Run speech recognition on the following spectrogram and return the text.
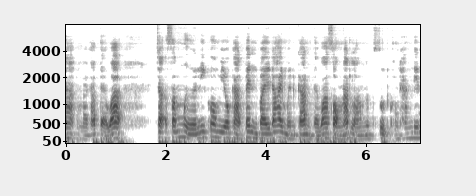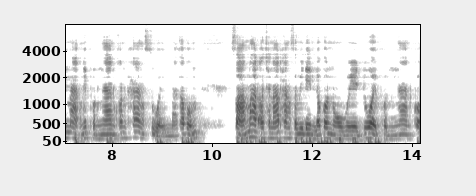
ยากนะครับ แต่ว่าจะเสมอนี่ก็มีโอกาสเป็นไปได้เหมือนกัน แต่ว่า 2 นัดหลังสุดของทางเดนมาร์กในผลงานค่อนข้างสวยนะครับผมสามารถเอาชนะทางสวีเดนแล้วก็นอร์เวย์ด้วยผลงานก็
